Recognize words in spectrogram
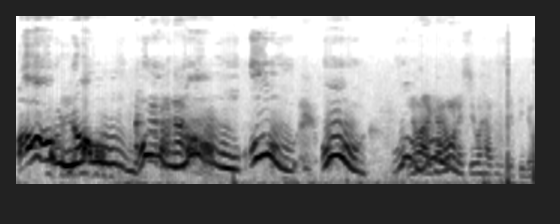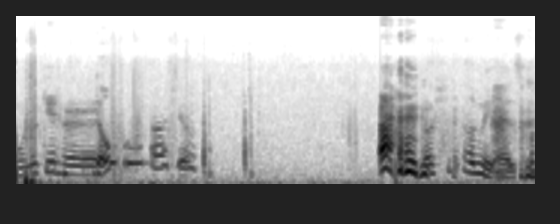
Oh no! Oh no! Ooh! Ooh! No, I kind of want to see what happens if you don't look at her. Don't fool not you. Ah. No, she's ugly as fuck.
